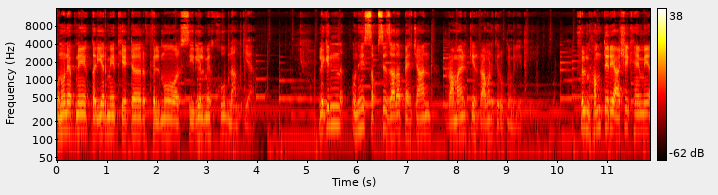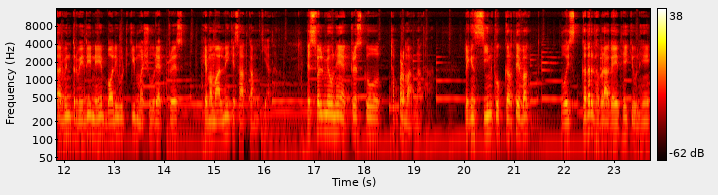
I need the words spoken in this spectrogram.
उन्होंने अपने करियर में थिएटर, फ़िल्मों और सीरियल में खूब नाम किया। लेकिन उन्हें सबसे ज़्यादा पहचान रामायण के रावण के रूप में मिली थी। फ़िल्म हम तेरे आशिक हैं में अरविंद त्रिवेदी ने बॉलीवुड की मशहूर एक्ट्रेस हेमा मालिनी के साथ काम किया था। इस फ़िल्म में उन्हें एक्ट्रेस को थप्पड़ मारना था। लेकिन सीन को करते वक्त वो इस कदर घबरा गए थे कि उन्हें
